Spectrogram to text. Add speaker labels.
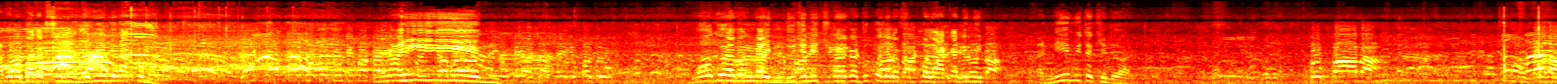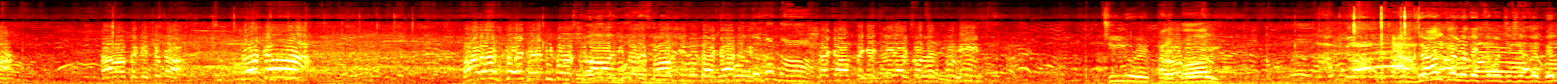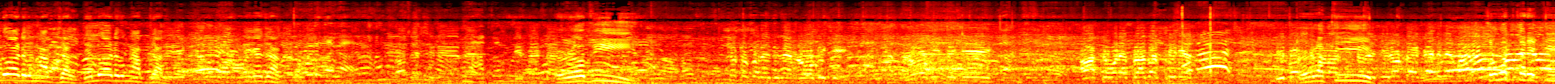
Speaker 1: আবারও বাজার ছিলেন অভিয়ানদের আক্রমণ। নাহিম। মধু এবং নাইম দুজনেই চুনারঘাট উপজেলা ফুটবল একাডেমির নিয়মিত খেলোয়াড়।
Speaker 2: থেকে চোকা ভারাজ করেছেন বিপদ সীমানার ভিতরে বল জিরোটা একাডেমি সেখান থেকে ক্লিয়ার করলেন তুহিন
Speaker 1: জিল্লুরের পায়ে বল। আফজালকে আমরা দেখতে পাচ্ছি সেদিকে দেলোয়ার এবং আফজাল দেলোয়ার এবং আফজাল। দেখা যাক। রবি।
Speaker 2: ছোট করে দিলেন রবিকে। রবি থেকে আক্রমণে ব্রাদার সিনিয়র।
Speaker 1: চমৎকার একটি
